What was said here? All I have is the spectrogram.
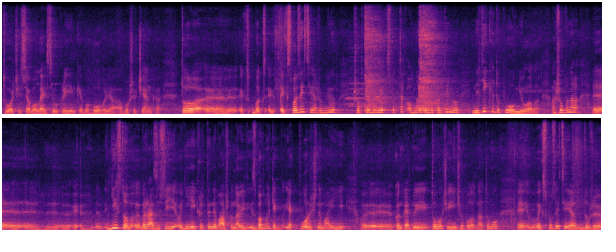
творчість або Лесі Українки, або Гоголя, або Шевченка, то е, екс- в екс- екс- експозицію я роблю, щоб це був як спектакль, одноразову картину не тільки доповнювала, а щоб вона е, е, е, е, дійсно в разі цієї однієї картини важко навіть збагнути, як, поруч немає її е, конкретної того чи іншого полотна. Тому е, в експозиції я дуже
